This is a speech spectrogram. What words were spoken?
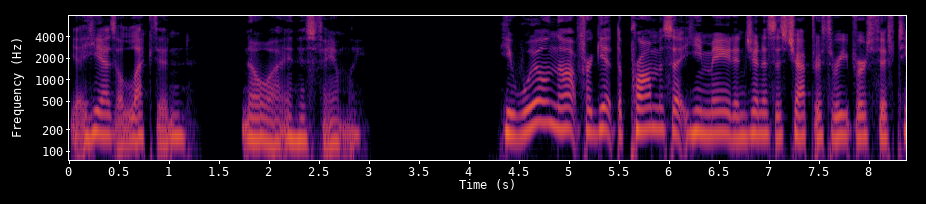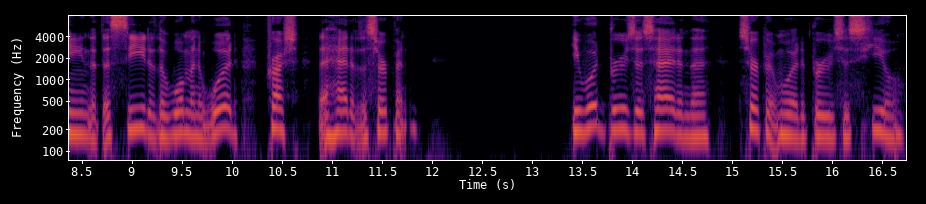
yet he has elected Noah and his family. He will not forget the promise that he made in Genesis chapter 3, verse 15, that the seed of the woman would crush the head of the serpent. He would bruise his head, and the serpent would bruise his heel.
